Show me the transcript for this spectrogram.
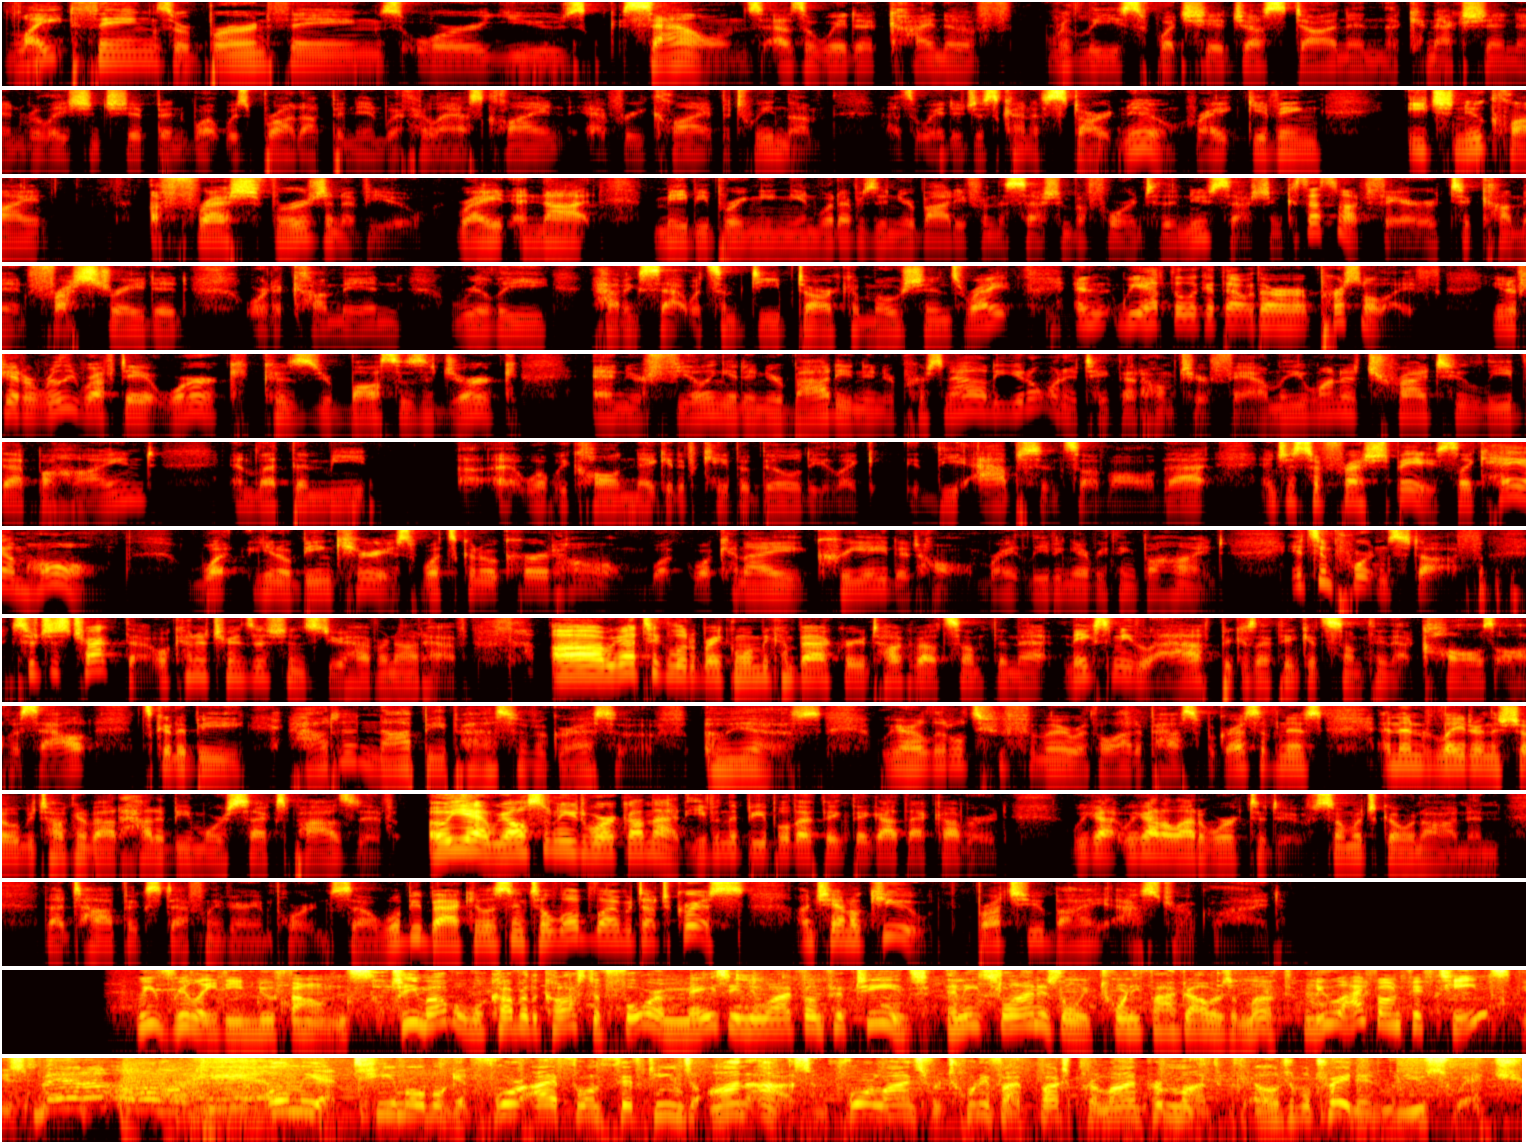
light things or burn things or use sounds as a way to kind of release what she had just done and the connection and relationship and what was brought up and in with her last client, every client between them, as a way to just kind of start new, right? Giving each new client a fresh version of you, right? And not maybe bringing in whatever's in your body from the session before into the new session, because that's not fair to come in frustrated or to come in really having sat with some deep, dark emotions, right? And we have to look at that with our personal life. You know, if you had a really rough day at work because your boss is a jerk and you're feeling it in your body and in your personality, you don't want to take that home to your family. You want to try to leave that behind and let them meet uh, what we call negative capability, like the absence of all of that, and just a fresh space. Like, hey, I'm home. What you know, being curious, what's going to occur at home? What what can I create at home? Right, leaving everything behind. It's important stuff. So just track that. What kind of transitions do you have or not have? Uh, we got to take a little break, and when we come back, we're going to talk about something that makes me laugh because I think it's something that calls all of us out. It's going to be how to not be passive aggressive. Oh yes, we are a little too familiar with a lot of passive aggressiveness, and then later in the show, we'll be talking about how to be more sex positive. Oh yeah, we also need to work on that. Even the people that think they got that covered, we got we got a lot of work to do. So much going on, and that topic's definitely very important. So we'll be back. You're listening to Loveline with Dr. Chris on Channel Q, brought to you by Astroglide. We really need new phones. T-Mobile will cover the cost of four amazing new iPhone 15s, and each line is only $25 a month. New iPhone 15s? Only at T-Mobile get four iPhone 15s on us and four lines for 25 bucks per line per month with eligible trade-in when you switch.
